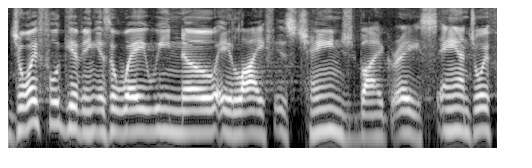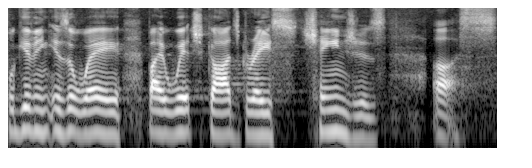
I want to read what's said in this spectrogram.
Joyful giving is a way we know a life is changed by grace, and joyful giving is a way by which God's grace changes us.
